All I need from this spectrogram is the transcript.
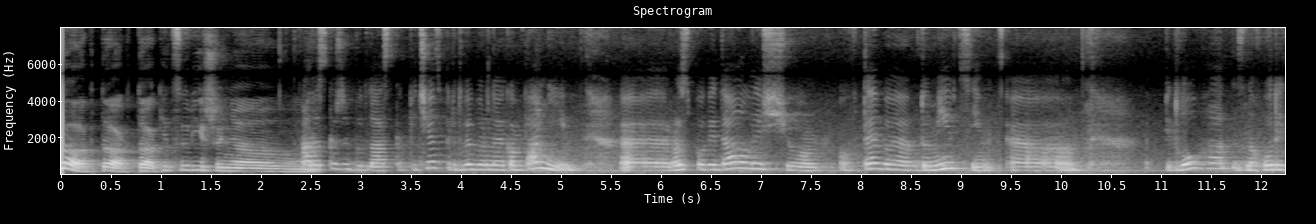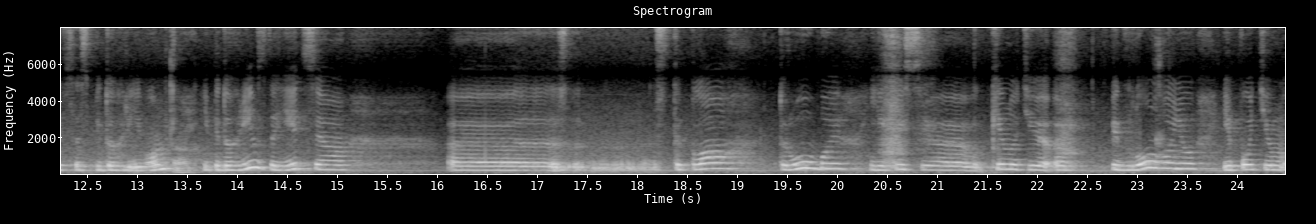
Так, так, так. І це рішення. А розкажи, будь ласка, під час предвиборної кампанії е, розповідали, що в тебе в домівці е, підлога знаходиться з підогрівом, Так. і підогрів здається е, з- тепла труби, якісь кинуті підлогою, і потім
